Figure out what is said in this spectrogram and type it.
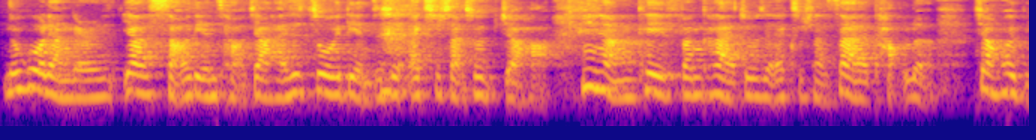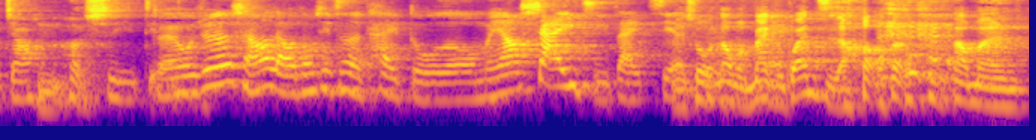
如果两个人要少一点吵架，还是做一点这些 exercise 会比较好。你两个可以分开来做这 exercise，再来讨论，这样会比较很合适一点。对，我觉得想要聊的东西真的太多了，我们要下一集再见。没错，那我们卖个关子哦，那我们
